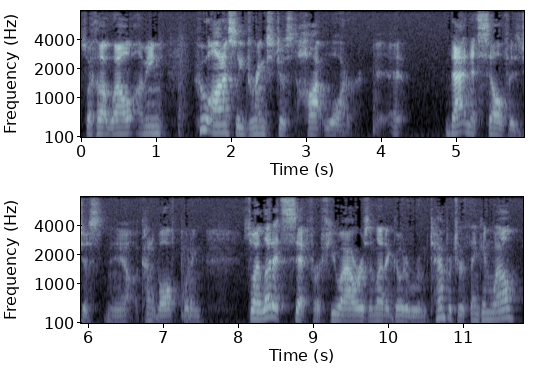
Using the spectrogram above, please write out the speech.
So I thought, well, I mean, who honestly drinks just hot water? that in itself is just you know kind of off-putting. So I let it sit for a few hours and let it go to room temperature, thinking, well,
